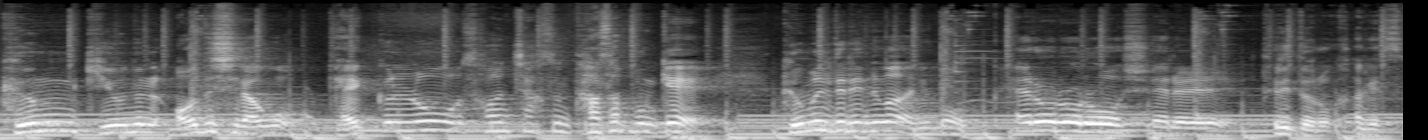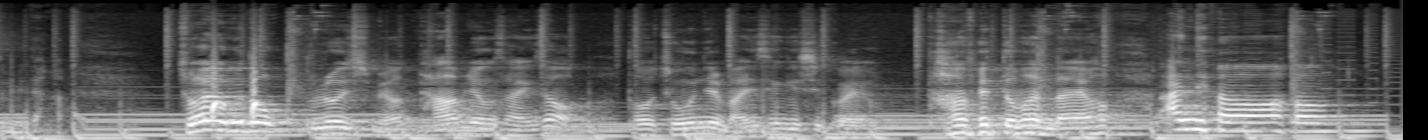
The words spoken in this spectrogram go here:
금 기운을 얻으시라고 댓글로 선착순 다섯 분께 금을 드리는 건 아니고 페로로로 쉐를 드리도록 하겠습니다. 좋아요 구독 눌러주시면 다음 영상에서 더 좋은 일 많이 생기실 거예요. 다음에 또 만나요. 안녕.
